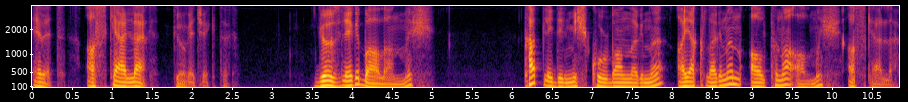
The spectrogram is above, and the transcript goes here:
evet askerler görecektir. Gözleri bağlanmış, katledilmiş kurbanlarını ayaklarının altına almış askerler.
